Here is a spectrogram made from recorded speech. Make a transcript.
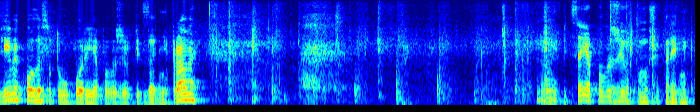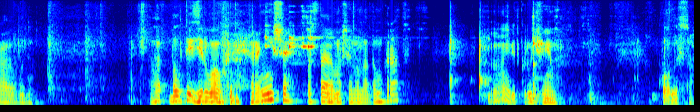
ліве колесо, то упори я положив під заднє праве. Ну і під це я положив, тому що переднє праве буду. Болти зірвав раніше, поставив машину на домкрат. Ну і відкручуємо колесо.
